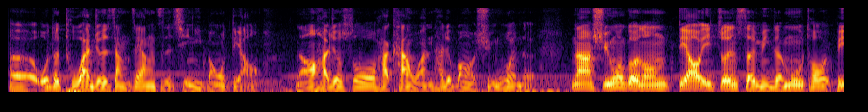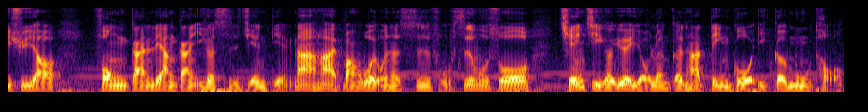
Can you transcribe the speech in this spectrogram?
呃，我的图案就是长这样子，请你帮我雕。然后他就说，他看完他就帮我询问了。那询问过程中，雕一尊神明的木头必须要风干晾干一个时间点。那他还帮我问问了师傅，师傅说前几个月有人跟他订过一个木头，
